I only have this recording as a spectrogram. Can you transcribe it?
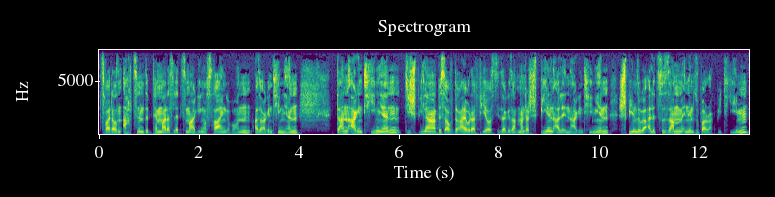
2018 im September das letzte Mal gegen Australien gewonnen, also Argentinien. Dann Argentinien, die Spieler bis auf drei oder vier aus dieser Gesamtmannschaft spielen alle in Argentinien, spielen sogar alle zusammen in dem Super Rugby-Team.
